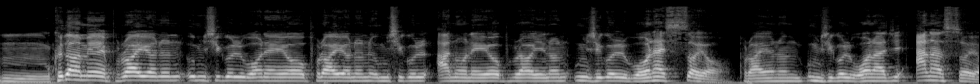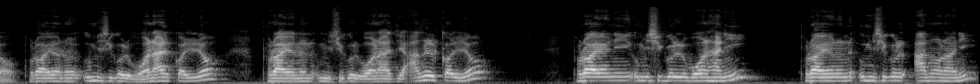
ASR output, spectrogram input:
음, 그 다음에 브라이언은 음식을 원해요. 브라이언은 음식을 안 원해요. 브라이언은 음식을 원했어요. 브라이언은 음식을 원하지 않았어요. 브라이언은 음식을 원할걸요. 브라이언은 음식을 원하지 않을걸요. 브라이언이 음식을 원하니? 브라이언은 음식을 안 원하니?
